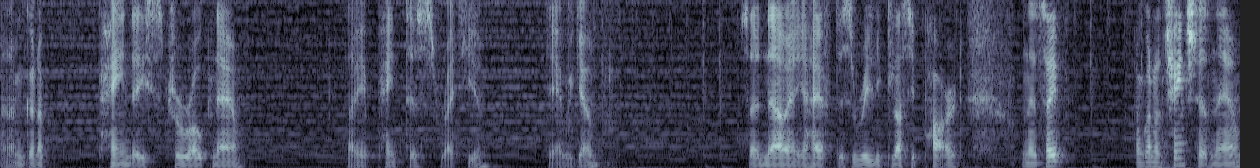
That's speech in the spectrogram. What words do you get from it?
And I'm gonna paint a stroke now. Let me paint this right here. There we go. So now I have this really glossy part. And let's say I'm gonna change this now,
